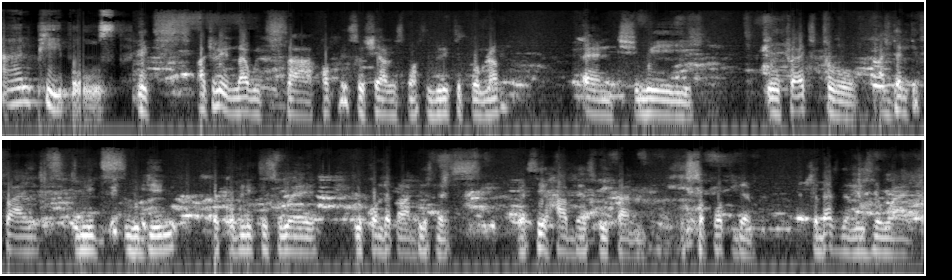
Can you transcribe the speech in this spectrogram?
and pupils. It's actually in line with our corporate social responsibility program, and we we tried to identify needs within the communities where we conduct our business and see how best we can support them. So that's the reason why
